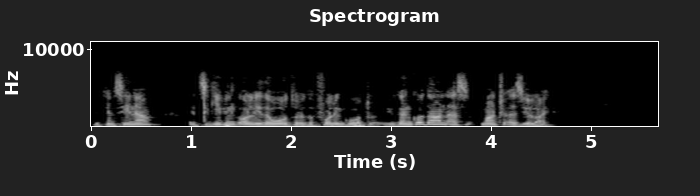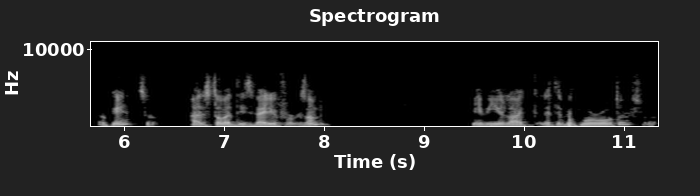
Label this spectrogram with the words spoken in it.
You can see now it's giving only the water the falling water. You can go down as much as you like. Okay so I'll stop at this value for example. Maybe you like a little bit more water so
